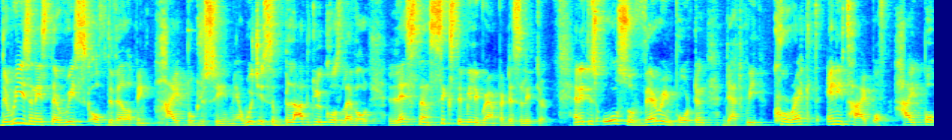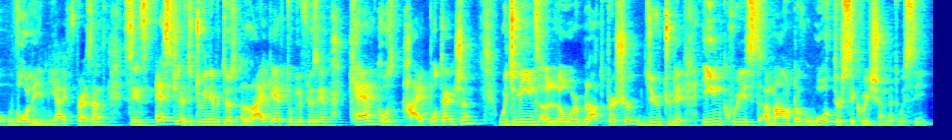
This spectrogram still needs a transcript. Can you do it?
The reason is the risk of developing hypoglycemia, which is a blood glucose level less than 60 milligram per deciliter. And it is also very important that we correct any type of hypovolemia if present, since SGLT2 inhibitors like ertugliflozin can cause hypotension, which means a lower blood pressure due to the increased amount of water secretion that we see.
